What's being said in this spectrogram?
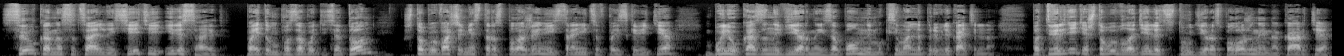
ссылка на социальные сети или сайт. Поэтому позаботьтесь о том, чтобы ваше месторасположение и страницы в поисковике были указаны верно и заполнены максимально привлекательно. Подтвердите, что вы владелец студии, расположенной на карте.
